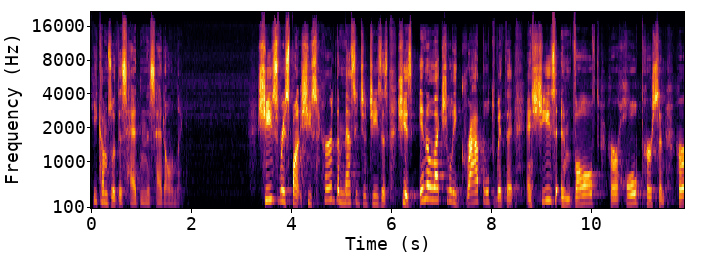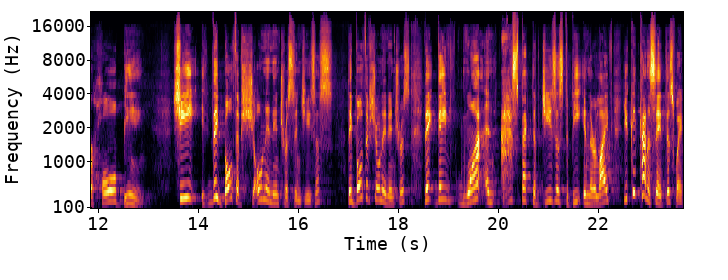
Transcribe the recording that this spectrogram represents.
He comes with his head and his head only. She's respond, she's heard the message of Jesus. She has intellectually grappled with it, and she's involved her whole person, her whole being. She, they both have shown an interest in Jesus. They both have shown an interest. They, they want an aspect of Jesus to be in their life. You could kind of say it this way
